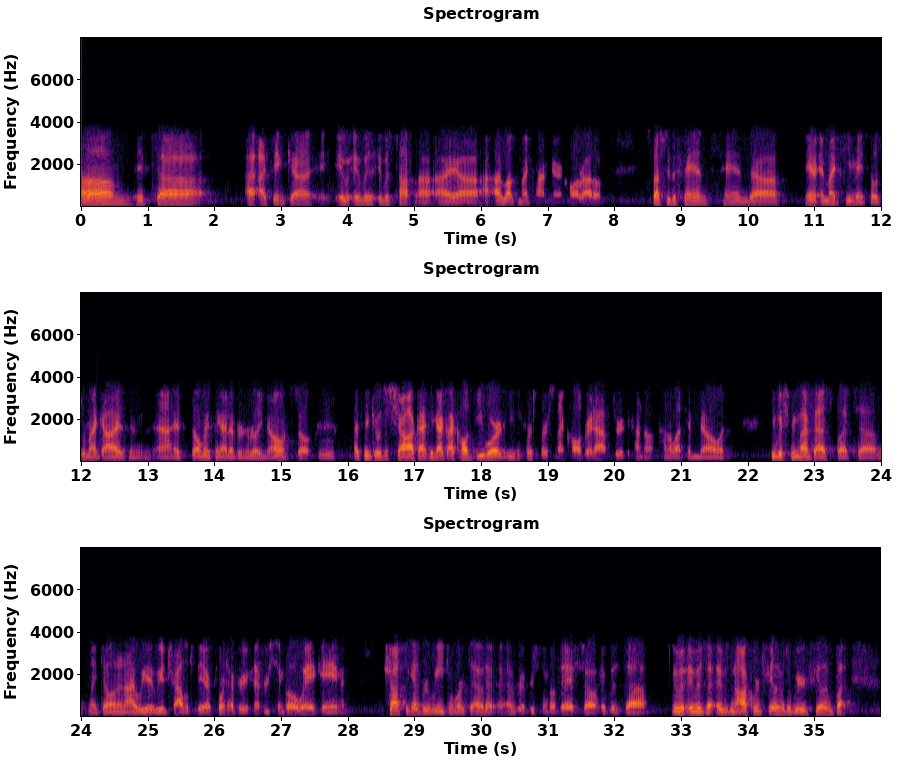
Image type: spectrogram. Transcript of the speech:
Um, it uh, I, I think uh, it, it was it was tough. Uh, I uh, I loved my time here in Colorado, especially the fans and uh, and, and my teammates. Those were my guys, and uh, it's the only thing I'd ever really known. So. Mm-hmm. I think it was a shock. I think I, I called D Ward. He was the first person I called right after to kind of kind of let him know, and he wished me my best. But um, like Dillon and I, we we had traveled to the airport every every single away game and shot together every week and worked out every every single day. So it was uh, it, it was it was an awkward feeling. It was a weird feeling, but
